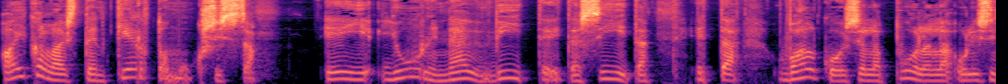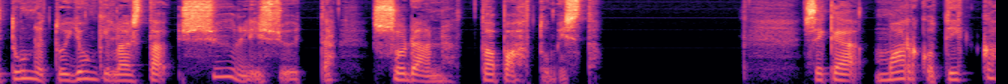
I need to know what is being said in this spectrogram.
Aikalaisten kertomuksissa ei juuri näy viitteitä siitä, että valkoisella puolella olisi tunnettu jonkinlaista syyllisyyttä sodan tapahtumista. Sekä Marko Tikka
